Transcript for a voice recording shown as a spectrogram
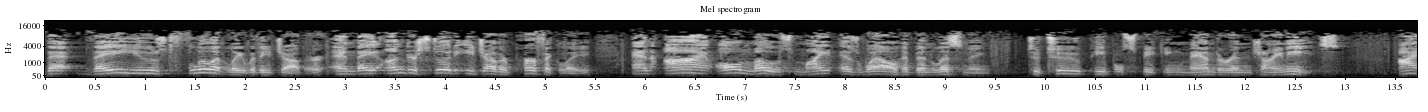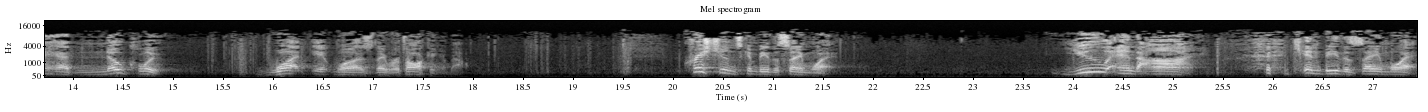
that they used fluently with each other and they understood each other perfectly. And I almost might as well have been listening to two people speaking Mandarin Chinese. I had no clue what it was they were talking about. Christians can be the same way. You and I can be the same way.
